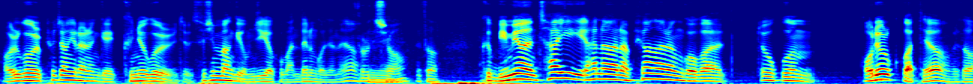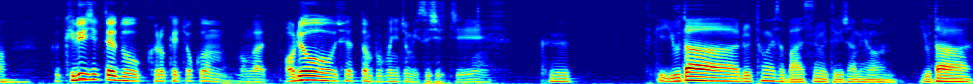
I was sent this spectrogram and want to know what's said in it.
얼굴 표정이라는 게 근육을 이제 수십만 개 움직여갖고 만드는 거잖아요. 그렇죠. 그래서 그 미묘한 차이 하나하나 표현하는 거가 조금 어려울 것 같아요. 그래서 음. 그 그리실 때도 그렇게 조금 뭔가 어려우셨던 부분이 좀 있으실지. 그 특히 유다를 통해서 말씀을 드리자면 유다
